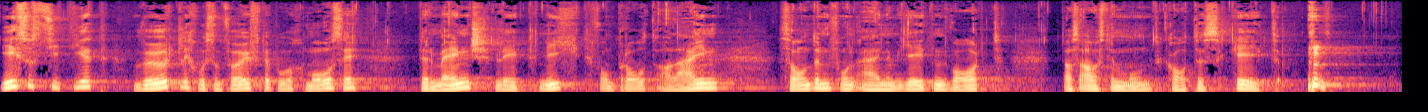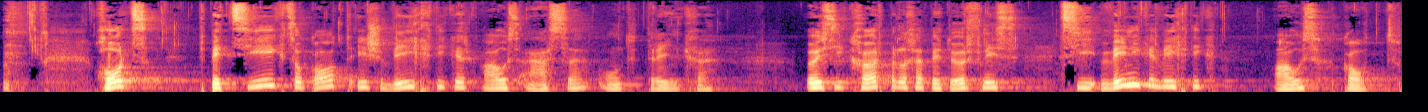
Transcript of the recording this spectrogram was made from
Jesus zitiert wörtlich aus dem fünften Buch Mose, der Mensch lebt nicht vom Brot allein, sondern von einem jeden Wort, das aus dem Mund Gottes geht. Kurz, die Beziehung zu Gott ist wichtiger als Essen und Trinken. Unsere körperlichen Bedürfnisse sind weniger wichtig als Gott.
